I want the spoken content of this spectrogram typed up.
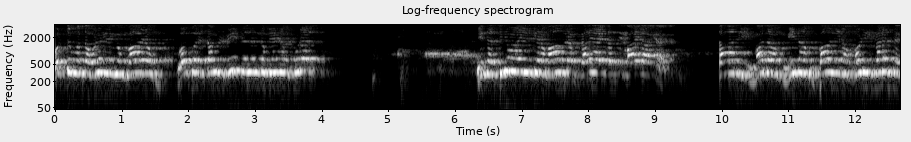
ஒட்டுமொத்த உலகெங்கும் வாழும் ஒவ்வொரு தமிழ் வீட்டிலிருந்தும் எழும் குரல். இந்த சினிமா என்கிற மாபெரும் கலையாயுதத்தின் வாயிலாக சாதி மதம் இனம் பாலினம் மொழி கடந்து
